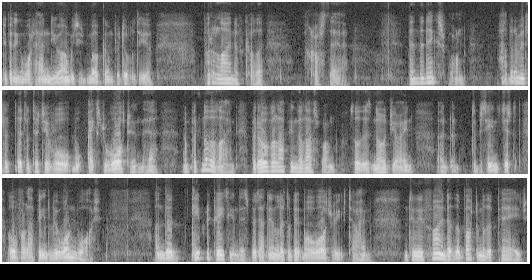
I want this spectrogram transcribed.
depending on what hand you're which is more comfortable to you, put a line of colour across there. Then the next one, add a little, little touch of extra water in there and put another line, but overlapping the last one, so there's no join and, and to be seen, it's just overlapping, it'll be one wash. And the, keep repeating this, but adding a little bit more water each time, until you find at the bottom of the page,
